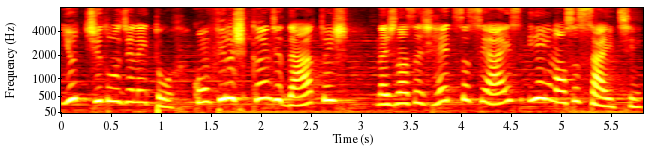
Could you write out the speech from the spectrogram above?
e o título de eleitor. Confira os candidatos nas nossas redes sociais e em nosso site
